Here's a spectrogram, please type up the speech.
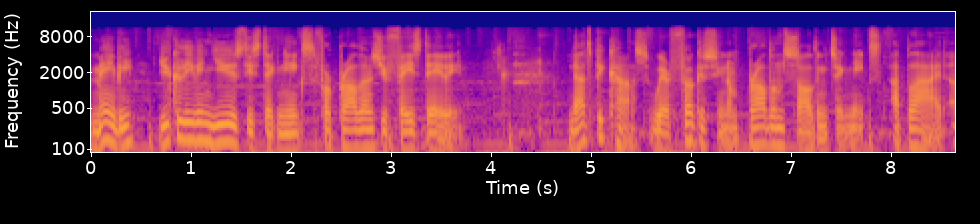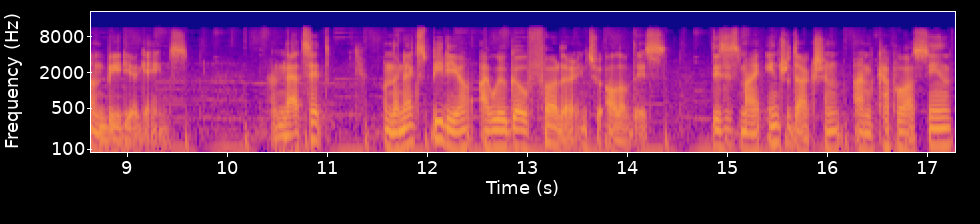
Maybe you could even use these techniques for problems you face daily. That's because we are focusing on problem-solving techniques applied on video games. And that's it. On the next video, I will go further into all of this. This is my introduction. I'm Capo Synth.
